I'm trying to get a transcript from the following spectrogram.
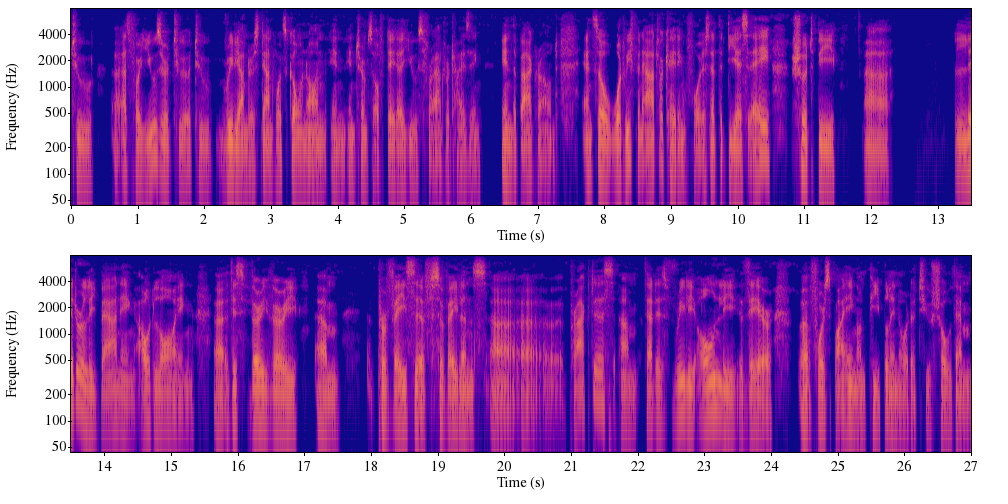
to uh, as for user to to really understand what's going on in in terms of data use for advertising in the background. And so what we've been advocating for is that the DSA should be uh, literally banning, outlawing uh, this very, very um, pervasive surveillance uh, uh, practice um, that is really only there uh, for spying on people in order to show them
